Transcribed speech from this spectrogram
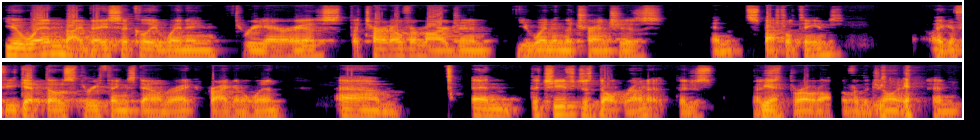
You win by basically winning three areas: the turnover margin, you win in the trenches, and special teams. Like if you get those three things down right, you're probably going to win. Um, and the Chiefs just don't run it. They just they yeah. just throw it all over the joint, yeah. and,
